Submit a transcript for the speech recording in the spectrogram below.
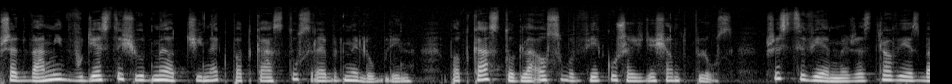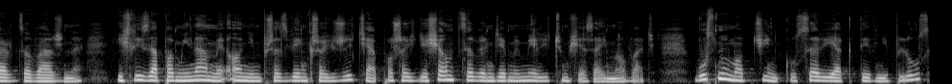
Przed Wami 27 odcinek podcastu Srebrny Lublin. Podcastu dla osób w wieku 60. Plus. Wszyscy wiemy, że zdrowie jest bardzo ważne. Jeśli zapominamy o nim przez większość życia, po 60 będziemy mieli czym się zajmować. W ósmym odcinku serii Aktywni Plus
